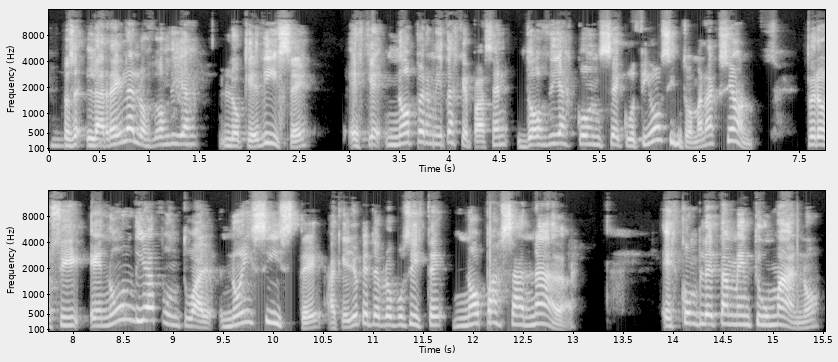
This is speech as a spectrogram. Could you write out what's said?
Entonces, la regla de los dos días lo que dice es que no permitas que pasen dos días consecutivos sin tomar acción. Pero si en un día puntual no hiciste aquello que te propusiste, no pasa nada. Es completamente humano,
